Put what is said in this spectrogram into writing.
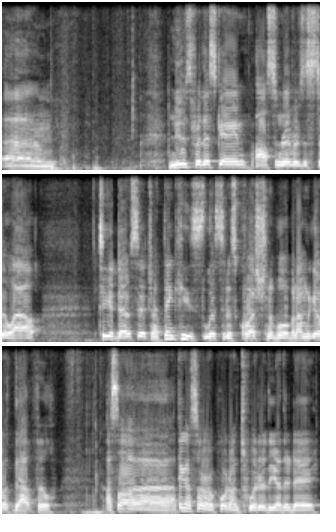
Um, news for this game: Austin Rivers is still out. Tia Teodosic, I think he's listed as questionable, but I'm gonna go with doubtful. I saw, uh, I think I saw a report on Twitter the other day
